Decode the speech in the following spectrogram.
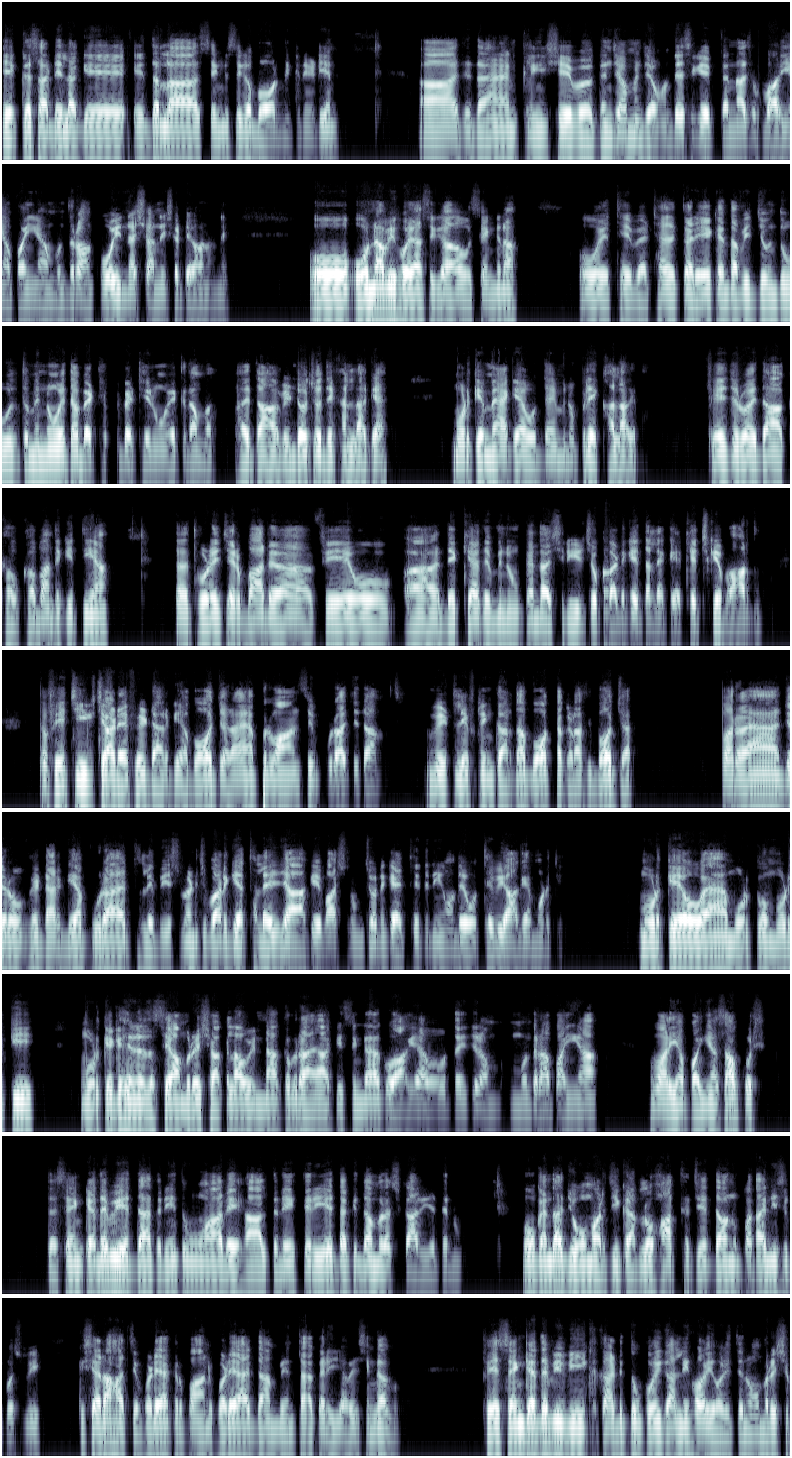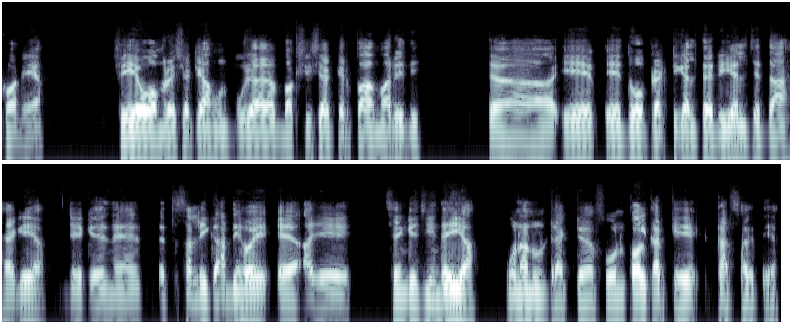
ਇੱਕ ਸਾਡੇ ਲਾਗੇ ਇਧਰਲਾ ਸਿੰਘ ਸੀਗਾ ਬੋਰਨ ਦੀ ਕੈਨੇਡੀਅਨ ਆ, ਜਿੱਦਾਂ ਐਨ ਕਲੀਨ ਸ਼ੇਵ ਗੰਜਾ ਮੰਜਾ ਹੁੰਦੇ ਸੀਗੇ, ਕੰਨਾਂ 'ਚ ਵਾਲੀਆਂ ਪਾਈਆਂ, ਮੁੰਦਰਾਂ, ਕੋਈ ਨਸ਼ਾ ਨਹੀਂ ਛੱਡਿਆ ਉਹਨਾਂ ਨੇ। ਉਹ, ਉਹਨਾਂ ਵੀ ਹੋਇਆ ਸੀਗਾ, ਉਹ ਸਿੰਘ ਨਾ ਉਹ ਇੱਥੇ ਬੈਠਾ, ਘਰੇ ਕਹਿੰਦਾ ਵੀ ਜੰਦੂਤ ਮੈਨੂੰ ਇਦਾਂ ਬੈਠੇ ਬੈਠੇ ਨੂੰ ਇੱਕਦਮ ਇਦਾਂ ਵਿੰਡੋ 'ਚੋਂ ਦੇਖਣ ਲੱਗ ਗਿਆ। ਮੁੜ ਕੇ ਮੈਂ ਕਿਹਾ ਉਦਾਂ ਹੀ ਮੈਨੂੰ ਭਲੇਖਾ ਲੱਗਦਾ। ਫੇਰ ਜਦੋਂ ਇਦਾਂ ਅੱਖਾਂ ਉੱਖਾਂ ਬੰਦ ਕੀਤੀਆਂ ਤਾਂ ਥੋੜੇ ਚਿਰ ਬਾਅਦ ਫੇਰ ਉਹ ਦੇਖਿਆ ਤੇ ਮੈਨੂੰ ਕਹਿੰਦਾ ਸਰੀਰ ਚੋਂ ਕੱਢ ਕੇ ਤਾਂ ਲੈ ਕੇ ਖਿੱਚ ਕੇ ਬਾਹਰ ਨੂੰ। ਤਾਂ ਫੇਰ ਚੀਕ ਝਾੜੇ ਫਿਰ ਡਰ ਗਿਆ, ਬਹੁਤ ਜਰਾ। ਆ ਪਹਿਲਵਾਨ ਸੀ ਪੂਰਾ ਜਿੱਦਾਂ weight lifting ਕਰਦਾ, ਬਹੁਤ ਤਕੜਾ ਸੀ, ਬਹੁਤ ਜਰ। ਪਰ ਆ ਜਦੋਂ ਫਿਰ ਡਰ ਗਿਆ ਪੂਰਾ, ਥੱਲੇ ਬੇਸਮੈਂਟ 'ਚ ਵੜ ਗਿਆ, ਥੱਲੇ ਜਾ ਕੇ ਵਾਸ਼ਰੂਮ 'ਚ ਉਹਨੇ ਕਿਹਾ ਇੱਥੇ ਤੇ ਨਹੀਂ ਆਉਂਦੇ, ਉੱਥੇ ਵੀ ਆ ਗਿਆ ਮੁੜ ਕੇ। ਮੁੜ ਕੇ ਉਹ ਐ, ਮੁੜ ਕੋ ਮੁੜ ਕੀ, ਮੁੜ ਕੇ ਕਿਸੇ ਨੇ ਦੱਸਿਆ, ਅਮਰੇ ਸ਼ਕਲਾ ਉਹ ਇੰਨਾ ਘਬਰਾਇਆ ਕਿ ਸਿੰਘਾਂ ਕੋ ਆ ਗਿਆ ਉਦਾਂ ਹੀ ਜਿਹੜਾ ਮੁੰਦਰਾ ਪਾਈਆਂ, ਵਾਲੀਆਂ ਪਾਈਆਂ, ਸਭ ਕੁਝ ਤੇ ਸਿੰਘ ਕਹਿੰਦੇ ਵੀ ਇਦਾਂ ਤੇ ਨਹੀਂ, ਤੂੰ ਆ ਦੇ ਹਾਲਤ ਦੇਖ ਤੇਰੀ ਇਦਾਂ ਕਿਦਾਂ ਮਰਾ ਸ਼ਿਕਾਰੀ ਹੈ ਤੈਨੂੰ। ਉਹ ਕਹਿੰਦਾ, ਜੋ ਮਰਜ਼ੀ ਕਰ ਲੋ ਹੱਥ 'ਚ ਇਦਾਂ ਉਹਨੂੰ ਪਤਾ ਹੀ ਨਹੀਂ ਸੀ ਕੁਝ ਵੀ ਕਿਸ਼ਰਾ ਹੱਥ 'ਚ ਫੜਿਆ, ਕਿਰਪਾਨ ਫੜਿਆ ਇਦਾਂ ਮਿਹਨਤਾਂ ਕਰੀ ਜਾਵੇ ਸਿੰਘਾਂ ਕੋ ਫੇਰ ਸਿੰਘ ਕਹਿੰਦੇ ਵੀ ਵੀਕ ਕੱਢ, ਤੂੰ ਕੋਈ ਗੱਲ ਨਹੀਂ ਹੌਲੀ ਹੌਲੀ ਤੈਨੂੰ ਅੰਮ੍ਰਿਤ ਛਕਾਉਨੇ ਆ ਫੇਰ ਉਹ ਅੰਮ੍ਰਿਤ ਛਕਿਆ, ਹੁਣ ਪੂਰਾ ਬਖਸ਼ਿਸ਼ ਹੈ ਕਿਰਪਾ ਮਾਰੇ ਦੀ। ਤਾਂ ਇਹ ਇਹ ਦੋ ਪ੍ਰੈਕਟੀਕਲ ਤੇ ਰੀਅਲ ਜਿੱਦਾਂ ਹੈਗੇ ਆ, ਜੇ ਕਿਸੇ ਨੇ ਤਸੱਲੀ ਕਰਨੀ ਹੋਏ ਅਜੇ ਸਿੰਘ ਜੀਂਦੇ ਹੀ ਆ। ਉਹਨਾਂ ਨੂੰ ਡਾਇਰੈਕਟ ਫੋਨ ਕਾਲ ਕਰਕੇ ਕਰ ਸਕਦੇ ਆ।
